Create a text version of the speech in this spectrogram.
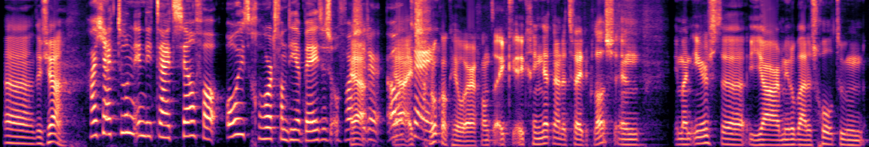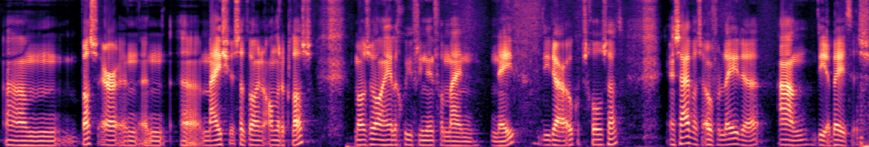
Eh, dus ja, Had jij toen in die tijd zelf al ooit gehoord van diabetes? Of was ja, je er. Oké. ja, ik schrok ook heel erg. Want ik, ik ging net naar de tweede klas. En in mijn eerste jaar middelbare school toen ehm, was er een, een eh, meisje, zat wel in een andere klas. Maar was wel een hele goede vriendin van mijn neef, die daar ook op school zat. En zij was overleden aan diabetes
